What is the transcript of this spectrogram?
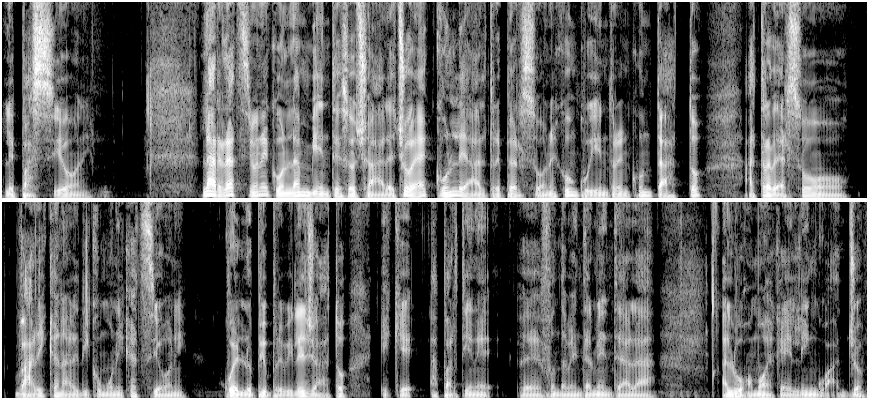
le passioni. La relazione con l'ambiente sociale, cioè con le altre persone con cui entro in contatto attraverso vari canali di comunicazioni, quello più privilegiato e che appartiene eh, fondamentalmente alla, all'uomo che è il linguaggio.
